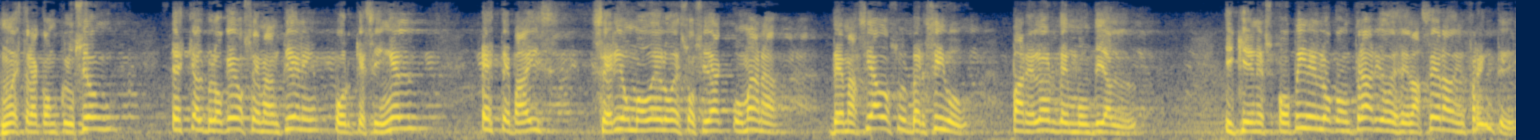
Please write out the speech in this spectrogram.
Nuestra conclusión es que el bloqueo se mantiene porque sin él este país sería un modelo de sociedad humana demasiado subversivo para el orden mundial. Y quienes opinen lo contrario desde la acera de enfrente,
